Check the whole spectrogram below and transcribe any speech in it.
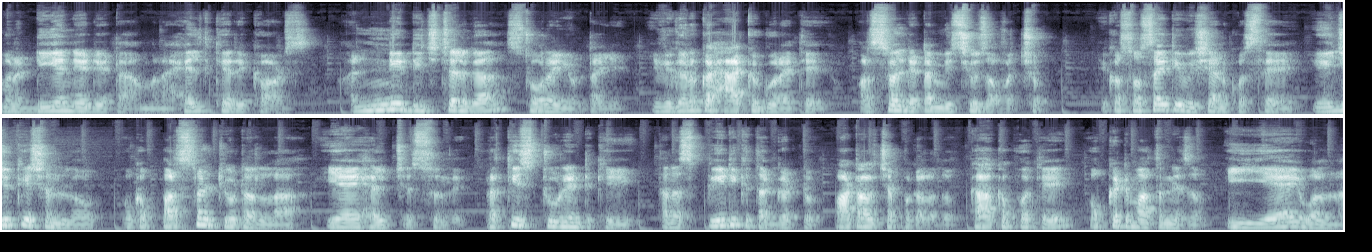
మన డిఎన్ఏ డేటా మన హెల్త్ కేర్ రికార్డ్స్ అన్ని డిజిటల్గా స్టోర్ అయి ఉంటాయి. ఇవి గనుక హ్యాక్ గురైతే పర్సనల్ డేటా మిస్యూజ్ అవ్వచ్చు. ఇక సొసైటీ విషయానికి వస్తే ఎడ్యుకేషన్లో ఒక పర్సనల్ ట్యూటర్లా ఏఐ హెల్ప్ చేస్తుంది. ప్రతి స్టూడెంట్కి తన స్పీడ్కి తగ్గట్టు పాఠాలు చెప్పగలదు. కాకపోతే ఒక్కటి మాత్రం నిజం. ఈ ఏఐ వలన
